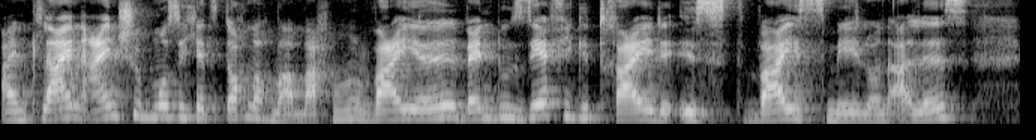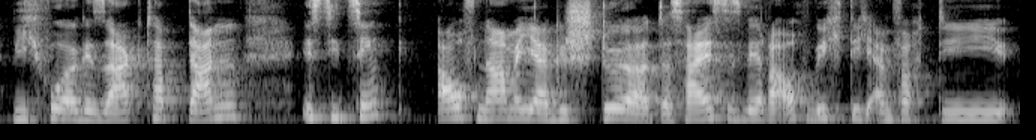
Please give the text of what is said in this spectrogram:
Einen kleinen Einschub muss ich jetzt doch noch mal machen, weil wenn du sehr viel Getreide isst, Weißmehl und alles, wie ich vorher gesagt habe, dann ist die Zink Aufnahme ja gestört. Das heißt, es wäre auch wichtig, einfach die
